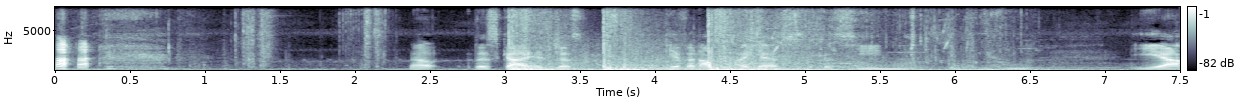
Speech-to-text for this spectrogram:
Now, this guy had just... given up, I guess, because he... Yeah.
